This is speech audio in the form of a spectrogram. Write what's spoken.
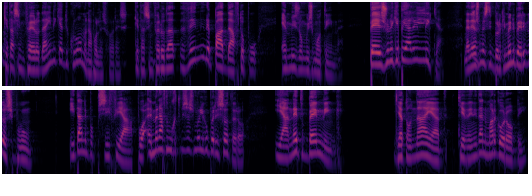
Και τα συμφέροντα είναι και αντικρουόμενα πολλές φορές. Και τα συμφέροντα δεν είναι πάντα αυτό που εμείς νομίζουμε ότι είναι. Παίζουν και επί αλληλίκια. Δηλαδή, ας πούμε, στην προκειμένη περίπτωση που ήταν υποψήφια, που εμένα αυτό μου χτύπησε ας πούμε, λίγο περισσότερο. Η Ανέτ Μπένινγκ για τον Nyad και δεν ήταν η Μάργκο Ρόμπι.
